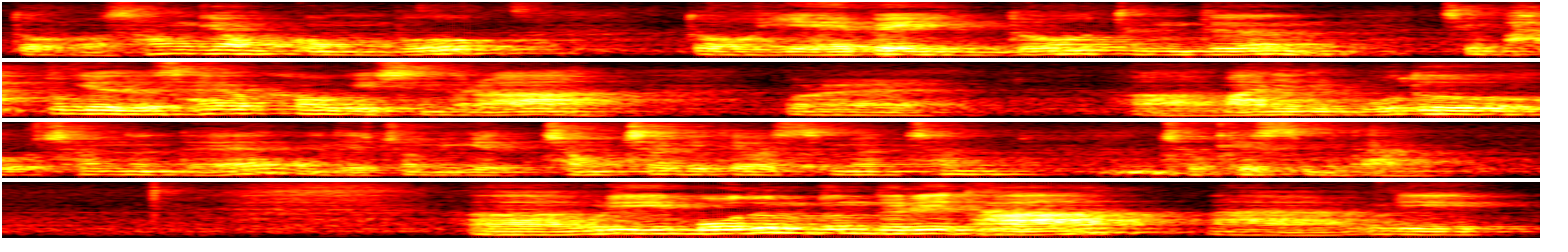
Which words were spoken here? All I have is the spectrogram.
또 뭐 성경 공부 또 예배 인도 등등 지금 바쁘게들 사역하고 계시느라 오늘 어, 많이들 못 오셨는데 이제 좀 이게 정착이 되었으면 참 좋겠습니다. 어, 우리 모든 분들이 다 아, 우리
